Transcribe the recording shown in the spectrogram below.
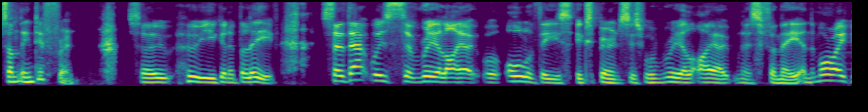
something different. So who are you going to believe? So that was a real eye. All of these experiences were real eye openers for me. And the more I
